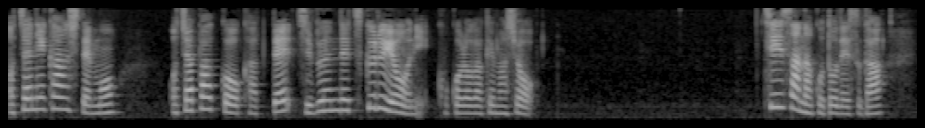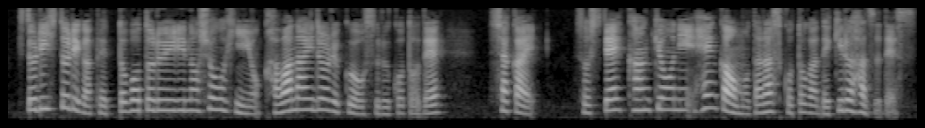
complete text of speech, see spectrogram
お茶に関してもお茶パックを買って自分で作るように心がけましょう。小さなことですが、一人一人がペットボトル入りの商品を買わない努力をすることで、社会、そして環境に変化をもたらすことができるはずです。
